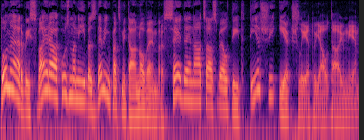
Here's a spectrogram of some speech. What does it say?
Tomēr visvairāk uzmanības 19. novembra sēdē nācās veltīt tieši iekšlietu jautājumiem.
